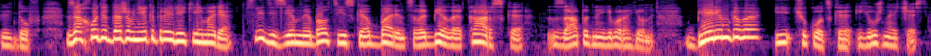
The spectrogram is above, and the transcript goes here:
льдов. Заходят даже в некоторые реки и моря. Средиземное, Балтийское, Баренцево, Белое, Карское, западные его районы. Беринговая и Чукотская, южная часть.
